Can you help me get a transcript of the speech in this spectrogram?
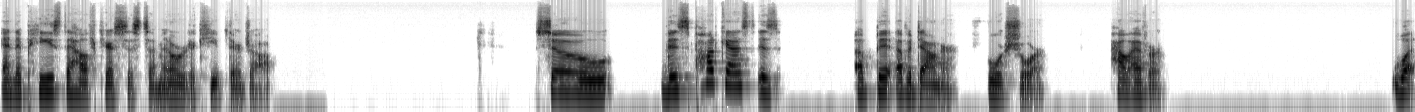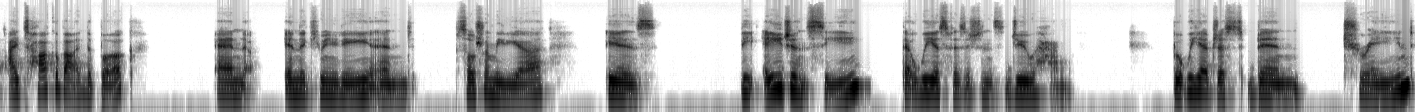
and appease the healthcare system in order to keep their job. So, this podcast is a bit of a downer for sure. However, what I talk about in the book and in the community and social media is the agency that we as physicians do have. But we have just been trained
